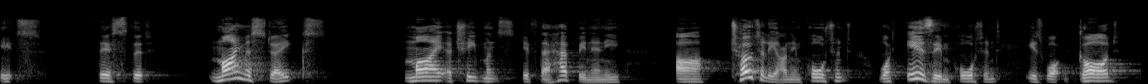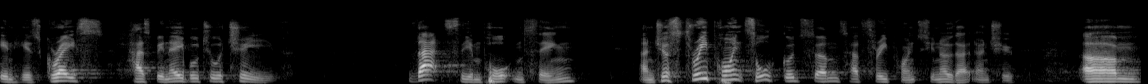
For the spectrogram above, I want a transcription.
it's this that my mistakes, my achievements, if there have been any, are totally unimportant. What is important is what God, in His grace, has been able to achieve. That's the important thing. And just three points. All good sermons have three points. You know that, don't you? Um,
